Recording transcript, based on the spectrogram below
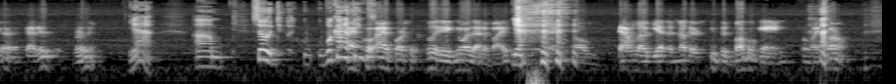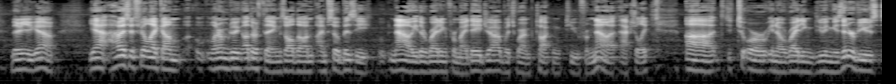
Yeah, that is brilliant. Yeah. Um, so, d- what kind of I, of things? I, of course, completely ignore that advice. Yeah. I'll download yet another stupid bubble game for my phone. There you go. Yeah, I always just feel like um, when I'm doing other things, although I'm, I'm so busy now, either writing for my day job, which is where I'm talking to you from now, actually, uh, to, or you know, writing, doing these interviews,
